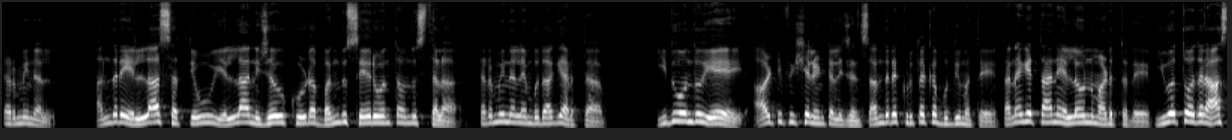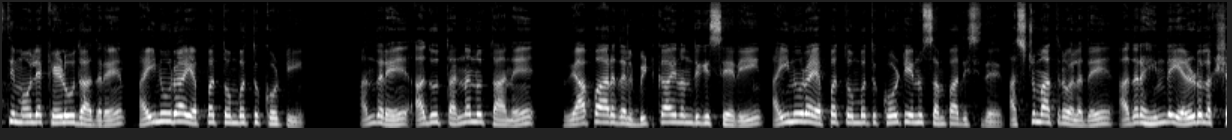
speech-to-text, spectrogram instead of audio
terminal. ಅಂದರೆ ಎಲ್ಲ ಸತ್ಯವೂ, ಎಲ್ಲ ನಿಜವೂ ಕೂಡ ಬಂದು ಸೇರುವಂಥ ಒಂದು ಸ್ಥಳ, ಟರ್ಮಿನಲ್ ಎಂಬುದಾಗಿ ಅರ್ಥ. ಇದು ಒಂದು ಎ ಆರ್ಟಿಫಿಷಿಯಲ್ ಇಂಟೆಲಿಜೆನ್ಸ್ ಅಂದರೆ ಕೃತಕ ಬುದ್ಧಿಮತ್ತೆ. ತನಗೆ ತಾನೇ ಎಲ್ಲವನ್ನು ಮಾಡುತ್ತದೆ. ಇವತ್ತು ಅದರ ಆಸ್ತಿ ಮೌಲ್ಯ ಕೇಳುವುದಾದರೆ, ಐನೂರ ಎಪ್ಪತ್ತೊಂಬತ್ತು ಕೋಟಿ. ಅಂದರೆ ಅದು ತನ್ನನ್ನು ತಾನೇ ವ್ಯಾಪಾರದಲ್ಲಿ ಬಿಟ್ಕಾಯಿನೊಂದಿಗೆ ಸೇರಿ ಐನೂರ ಎಪ್ಪತ್ತೊಂಬತ್ತು ಕೋಟಿಯನ್ನು ಸಂಪಾದಿಸಿದೆ. ಅಷ್ಟು ಮಾತ್ರವಲ್ಲದೆ, ಅದರ ಹಿಂದೆ ಎರಡು ಲಕ್ಷ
